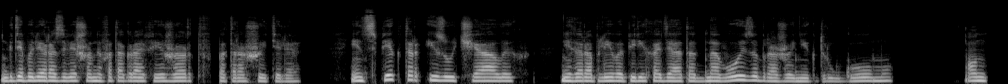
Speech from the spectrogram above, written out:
где были развешаны фотографии жертв потрошителя, Инспектор изучал их, неторопливо переходя от одного изображения к другому. Он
